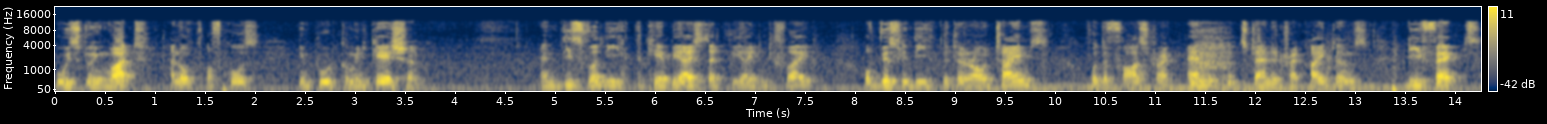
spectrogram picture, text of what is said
who is doing what, and of, of course, improved communication. And these were the, the KPIs that we identified. Obviously, the, the turnaround times for the fast track and standard track items, defects,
